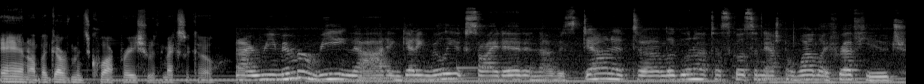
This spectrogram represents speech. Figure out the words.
and on the government's cooperation with Mexico. I remember reading that and getting really excited, and I was down at uh, Laguna Atascosa National Wildlife Refuge,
